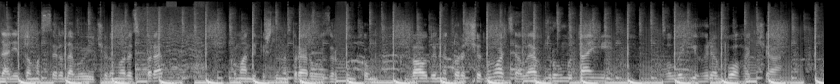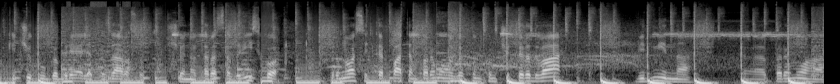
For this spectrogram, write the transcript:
Далі Томас Середа вивів Чорноморець вперед. Команди пішли на перерву з рахунком 2-1 на користь Чорноморця, але в другому таймі голи Ігоря Богача, Кічуку Габріеля та зараз от щойно Тараса Завійського приносять Карпатам перемогу з рахунком 4-2. Відмінна е, перемога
